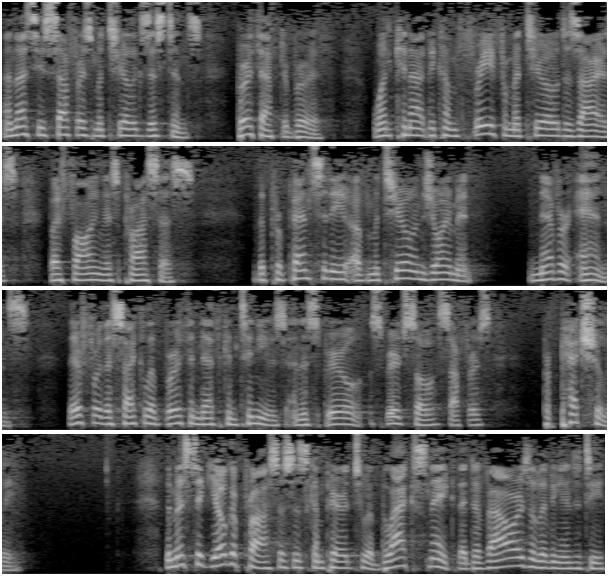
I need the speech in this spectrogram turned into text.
and thus he suffers material existence, birth after birth. One cannot become free from material desires by following this process. The propensity of material enjoyment never ends. Therefore, the cycle of birth and death continues, and the spirit, spirit soul suffers perpetually. The mystic yoga process is compared to a black snake that devours a living entity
